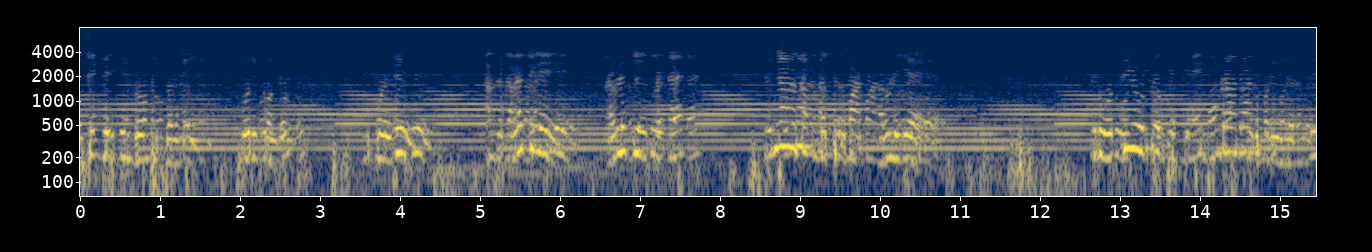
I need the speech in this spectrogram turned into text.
இசைந்திருக்கின்றோம் என்பதனை கூறிக்கொண்டு இப்பொழுது அந்த தளத்திலே அருளி செய்யப்பட்ட திருஞான சம்பந்த பெருமான் அருளிய திரு ஒற்றியூர் பதிகத்தினை மூன்றாம் திருமுறையிலிருந்து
